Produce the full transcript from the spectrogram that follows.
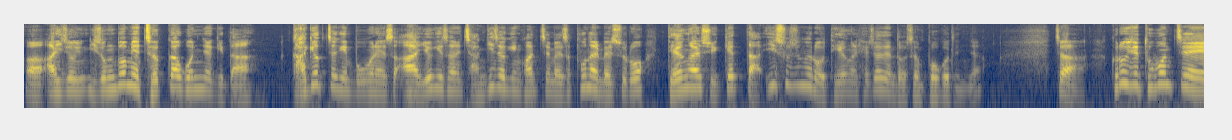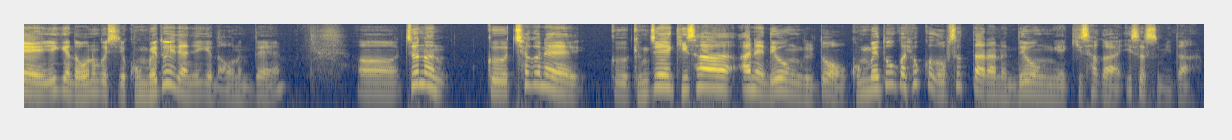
어, 아, 이, 이 정도면 저가 권역이다. 가격적인 부분에서 아 여기서는 장기적인 관점에서 분할 매수로 대응할 수 있겠다 이 수준으로 대응을 해줘야 된다고 저는 보거든요 자 그리고 이제 두 번째 얘기가 나오는 것이 공매도에 대한 얘기가 나오는데 어 저는 그 최근에 그 경제 기사 안의 내용들도 공매도가 효과가 없었다라는 내용의 기사가 있었습니다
